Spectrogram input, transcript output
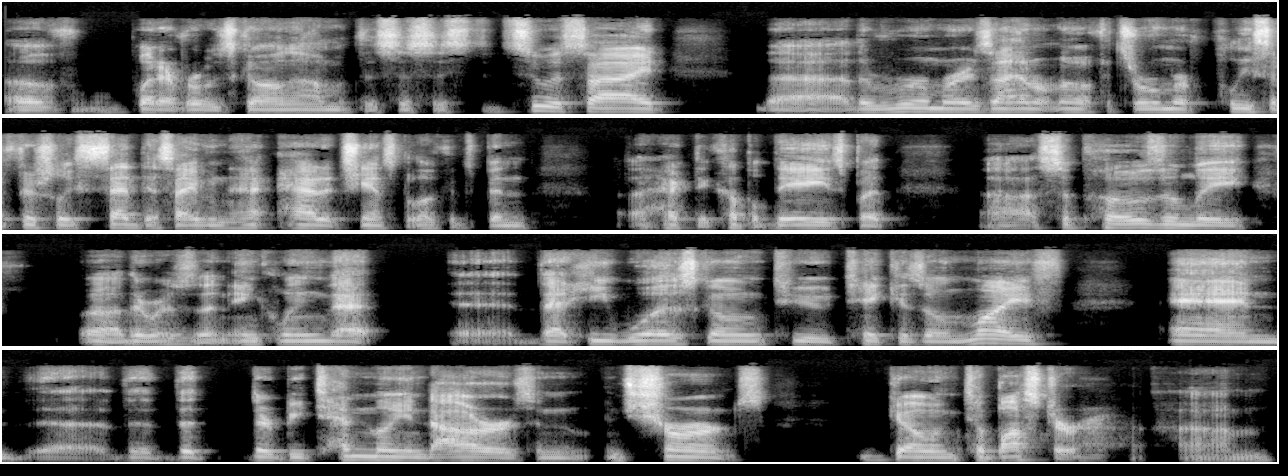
of whatever was going on with this assisted suicide. The the rumors, I don't know if it's a rumor. Police officially said this. I haven't ha- had a chance to look. It's been a hectic couple days, but uh, supposedly uh, there was an inkling that uh, that he was going to take his own life, and uh, the the there'd be $10 million in insurance going to Buster. Um,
